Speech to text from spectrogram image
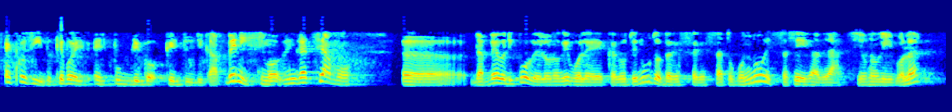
È così, perché poi è il pubblico che giudica. Benissimo, ringraziamo eh, davvero di cuore l'onorevole Carotenuto per essere stato con noi stasera, grazie onorevole.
